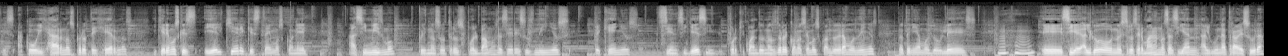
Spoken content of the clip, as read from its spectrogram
pues, acobijarnos, protegernos y queremos que y Él quiere que estemos con Él. Asimismo, pues nosotros volvamos a ser esos niños pequeños, sencillez, y- porque cuando nosotros reconocemos cuando éramos niños no teníamos doblez. Ujú. Eh, si algo nuestros hermanos nos hacían alguna travesura,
